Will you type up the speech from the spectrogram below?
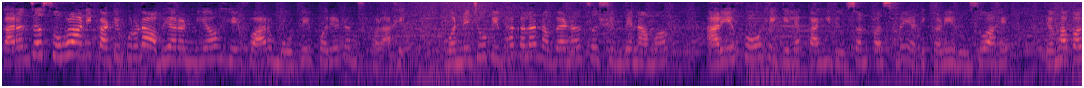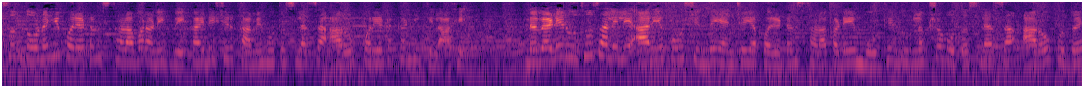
कारंजा सोहळ आणि काटेपूर्ण अभयारण्य हे फार मोठे पर्यटन स्थळ आहे. वन्यजीव विभागाला नव्यानंच शिंदे नामक आरएफओ हे गेल्या काही दिवसांपासून या ठिकाणी रुजू आहे तेव्हापासून दोनही पर्यटन स्थळावर अनेक बेकायदेशीर कामे होत असल्याचा आरोप पर्यटकांनी केला आहे. नव्याने रुजू झालेले आर एफ ओ शिंदे यांच्या या पर्यटन स्थळाकडे मोठे दुर्लक्ष होत असल्याचा आरोप होतोय.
